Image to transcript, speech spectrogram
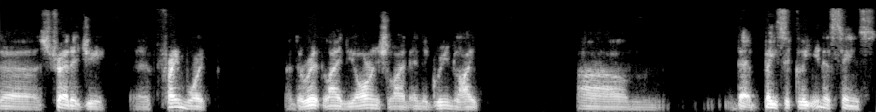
uh, strategy uh, framework, uh, the red light, the orange light, and the green light, um, that basically, in a sense,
